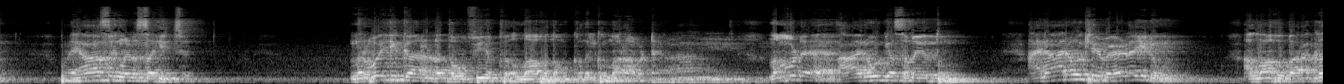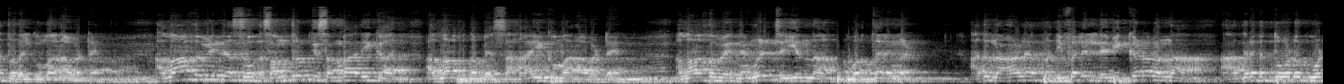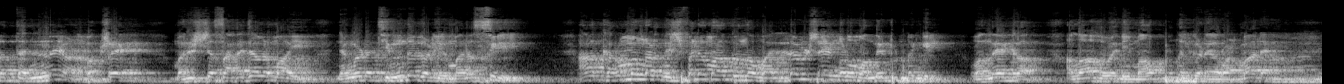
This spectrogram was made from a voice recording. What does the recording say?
പ്രയാസങ്ങൾ സഹിച്ച് നിർവഹിക്കാനുള്ള തൗഫീഖ് അള്ളാഹു നമുക്ക് നൽകുമാറാവട്ടെ. നമ്മുടെ ആരോഗ്യ സമയത്തും അനാരോഗ്യ വേളയിലും അള്ളാഹു ബറക്കത്ത് നൽകുമാറാവട്ടെ. അള്ളാഹുവിന്റെ സംതൃപ്തി സമ്പാദിക്കാൻ അള്ളാഹു നമ്മെ സഹായിക്കുമാറാവട്ടെ. അള്ളാഹുവെ ഞങ്ങൾ ചെയ്യുന്ന പ്രവർത്തനങ്ങൾ അത് നാളെ പ്രതിഫലം ലഭിക്കണമെന്ന ആഗ്രഹത്തോടു കൂടെ തന്നെയാണ്. പക്ഷേ മനുഷ്യ സഹജപരമായി ഞങ്ങളുടെ ചിന്തകളിൽ മനസ്സിൽ ആ കർമ്മങ്ങളെ നിഷ്ഫലമാക്കുന്ന വല്ല വിഷയങ്ങളും വന്നിട്ടുണ്ടെങ്കിൽ വന്നേക്കാം. അള്ളാഹുവെ നീ മാപ്പ് നൽകണേ റഹ്മാനെ.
